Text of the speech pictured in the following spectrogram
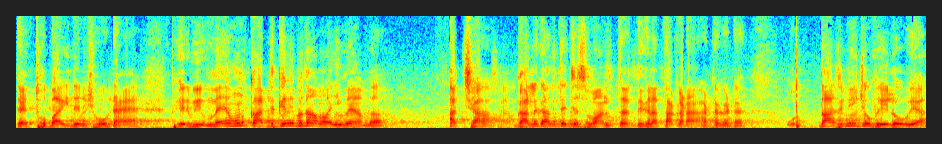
ਤੇ ਇੱਥੋਂ 22 ਦਿਨ ਛੋਟਾ ਹੈ। ਫਿਰ ਵੀ ਮੈਂ ਹੁਣ ਕੱਦ ਕਿਵੇਂ ਵਧਾਵਾਂ ਜੀ ਮੈਂ ਆਪਦਾ? ਅੱਛਾ ਗੱਲ ਗੱਲ ਤੇ ਜਸਵੰਤ, ਦੇਖ ਲੈ ਤਕੜਾ ਹਟਕਟ। 10ਵੀਂ ਚੋਂ ਫੇਲ ਹੋ ਗਿਆ।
